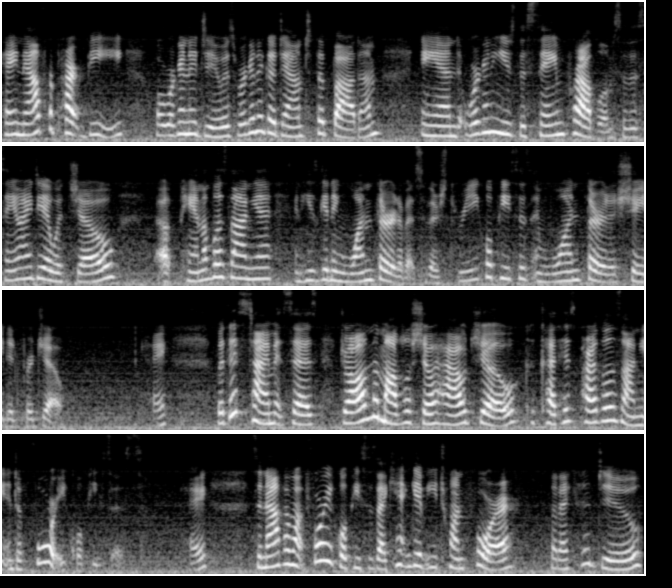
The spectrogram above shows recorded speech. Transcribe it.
Okay, now for part B, what we're going to do is we're going to go down to the bottom and we're going to use the same problem. So the same idea with Joe, a pan of lasagna, and he's getting one third of it. So there's three equal pieces and one third is shaded for Joe. Okay, But this time it says, draw on the model to show how Joe could cut his part of the lasagna into four equal pieces. Okay, So now if I want four equal pieces, I can't give each one four, but I could do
